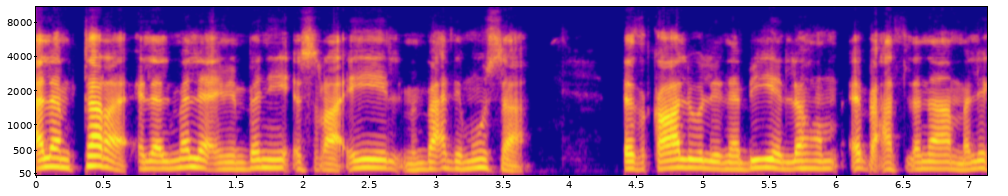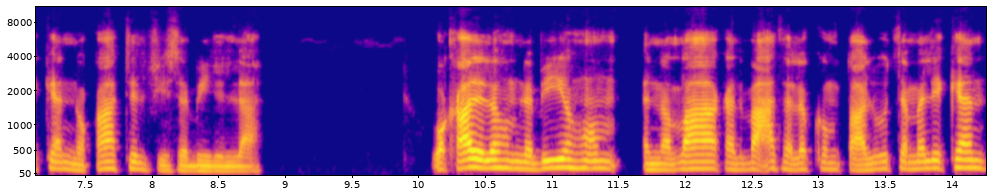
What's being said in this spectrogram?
ألم ترى إلى الملأ من بني إسرائيل من بعد موسى إذ قالوا لنبي لهم ابعث لنا ملكا نقاتل في سبيل الله. وقال لهم نبيهم إن الله قد بعث لكم طالوت ملكا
